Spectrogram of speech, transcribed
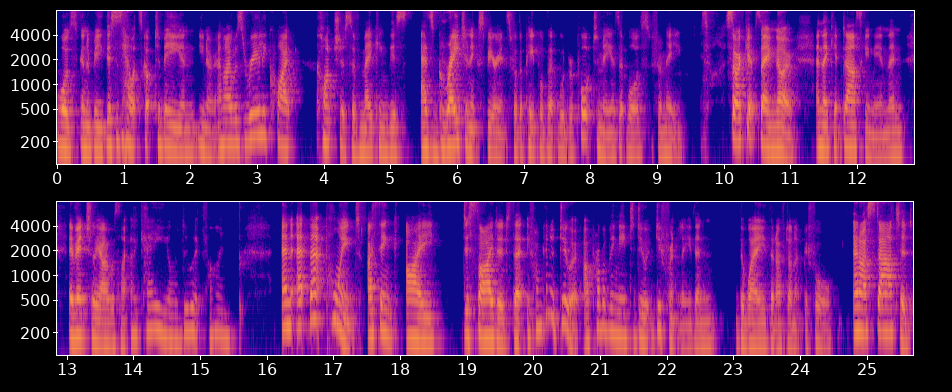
was going to be this is how it's got to be and you know and i was really quite conscious of making this as great an experience for the people that would report to me as it was for me so, i kept saying no and they kept asking me and then eventually i was like okay you'll do it fine and at that point, I think I decided that if I'm going to do it, I'll probably need to do it differently than the way that I've done it before. And I started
